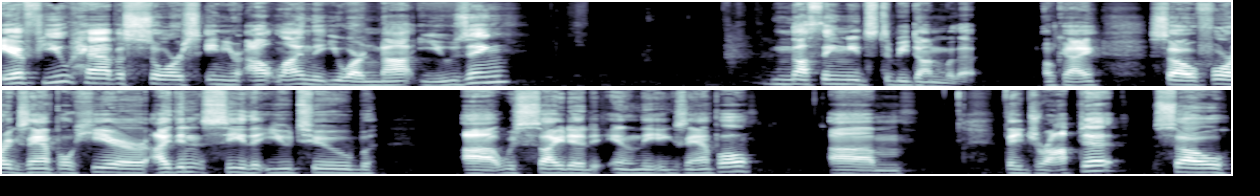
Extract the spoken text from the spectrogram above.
If you have a source in your outline that you are not using, nothing needs to be done with it. Okay. So, for example, here, I didn't see that YouTube uh, was cited in the example. Um, they dropped it. So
